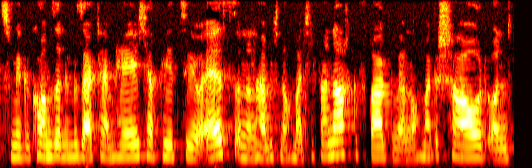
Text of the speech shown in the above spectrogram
zu mir gekommen sind und gesagt haben, hey, ich habe PCOS und dann habe ich nochmal tiefer nachgefragt und wir haben nochmal geschaut und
